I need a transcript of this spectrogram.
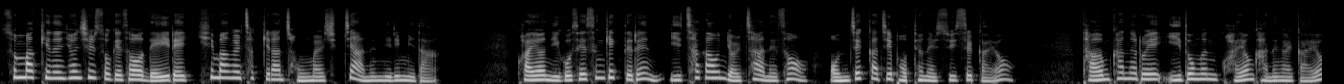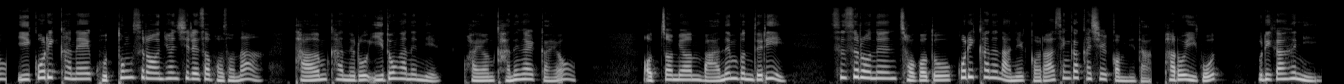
숨막히는 현실 속에서 내일의 희망을 찾기란 정말 쉽지 않은 일입니다. 과연 이곳의 승객들은 이 차가운 열차 안에서 언제까지 버텨낼 수 있을까요? 다음 칸으로의 이동은 과연 가능할까요? 이 꼬리칸의 고통스러운 현실에서 벗어나 다음 칸으로 이동하는 일, 과연 가능할까요? 어쩌면 많은 분들이 스스로는 적어도 꼬리칸은 아닐 거라 생각하실 겁니다. 바로 이곳, 우리가 흔히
